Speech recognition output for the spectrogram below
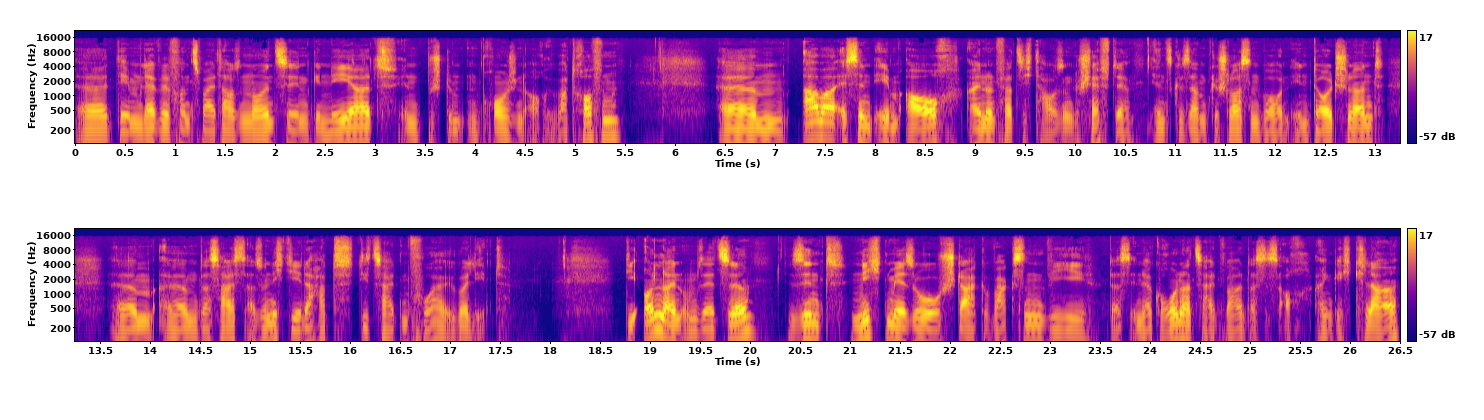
äh, dem Level von 2019 genähert, in bestimmten Branchen auch übertroffen. Ähm, aber es sind eben auch 41.000 Geschäfte insgesamt geschlossen worden in Deutschland. Ähm, ähm, das heißt also, nicht jeder hat die Zeiten vorher überlebt. Die Online-Umsätze sind nicht mehr so stark gewachsen, wie das in der Corona-Zeit war. Das ist auch eigentlich klar.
